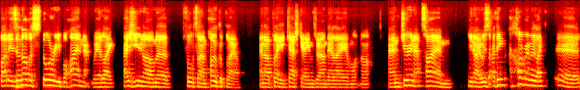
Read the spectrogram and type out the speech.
But there's another story behind that where, like, as you know, I'm a full time poker player and I play cash games around LA and whatnot. And during that time, you know, it was, I think, I can't remember, like, uh,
